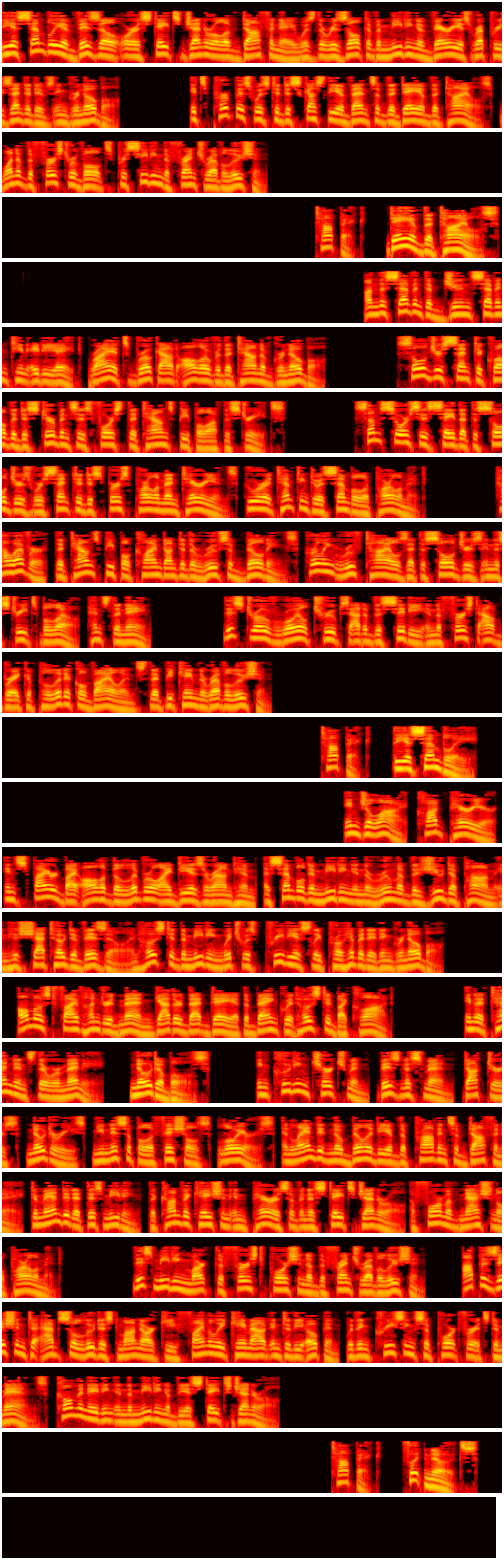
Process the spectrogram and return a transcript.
The Assembly of Vizille or Estates General of Dauphiné was the result of a meeting of various representatives in Grenoble. Its purpose was to discuss the events of the Day of the Tiles, one of the first revolts preceding the French Revolution. Day of the Tiles On 7 June 1788, riots broke out all over the town of Grenoble. Soldiers sent to quell the disturbances forced the townspeople off the streets. Some sources say that the soldiers were sent to disperse parliamentarians, who were attempting to assemble a parliament. However, the townspeople climbed onto the roofs of buildings, hurling roof tiles at the soldiers in the streets below, hence the name. This drove royal troops out of the city in the first outbreak of political violence that became the revolution. The Assembly In July, Claude Perier, inspired by all of the liberal ideas around him, assembled a meeting in the room of the Jeu de Paume in his Château de Vizille and hosted the meeting which was previously prohibited in Grenoble. Almost 500 men gathered that day at the banquet hosted by Claude. In attendance there were many «notables» including churchmen, businessmen, doctors, notaries, municipal officials, lawyers, and landed nobility of the province of Dauphiné, demanded at this meeting, the convocation in Paris of an Estates General a form of national parliament. This meeting marked the first portion of the French Revolution. Opposition to absolutist monarchy finally came out into the open, with increasing support for its demands, culminating in the meeting of the Estates General. Footnotes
